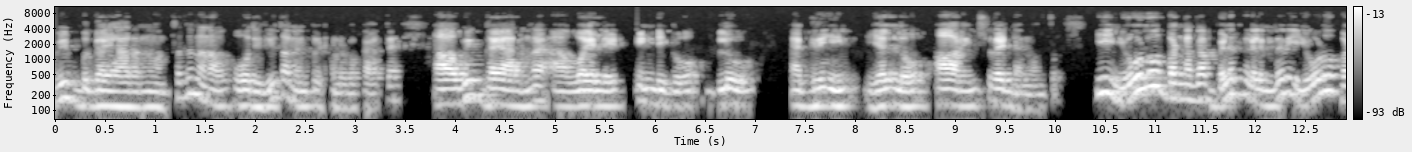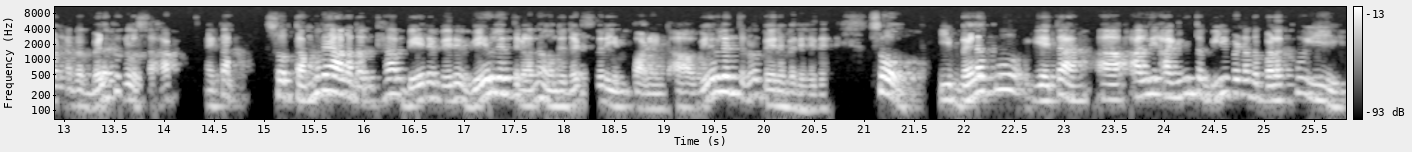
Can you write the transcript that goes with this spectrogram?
ವಿಬ್ ಗಯಾರ್ ಅನ್ನುವಂಥದ್ದನ್ನ ನಾವು ಓದಿದ್ವಿ, ತಾವು ನೆನಪಿಟ್ಕೊಂಡಿರ್ಬೇಕಾಗತ್ತೆ. ಆ, ವಿಬ್ ಗಯಾರ್ ಅಂದ್ರೆ violet, indigo, blue green yellow orange, red ಅನ್ನುವಂಥ ಈ ಏಳು ಬಣ್ಣದ ಬೆಳಕುಗಳಿಂದ ಏಳು ಬಣ್ಣದ ಬೆಳಕುಗಳು ಸಹ, ಆಯ್ತಾ? ಸೊ ತಮ್ಮದೇ ಆದಂತಹ ಬೇರೆ ಬೇರೆ ವೇವ್ ಲೆಂತ್ ಗಳನ್ನ ಹೊಂದಿದೆ ವೆರಿ ಇಂಪಾರ್ಟೆಂಟ್ ಆ ವೇವ್ ಲೆಂತ್ಗಳು ಬೇರೆ ಬೇರೆ ಇದೆ. ಸೊ ಈ ಬೆಳಕು, ಆಯ್ತಾ? ಅಲ್ಲಿ ಆಗಿರುವಂತ ಬಿಳಿ ಬಣ್ಣದ ಬೆಳಕು ಈ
